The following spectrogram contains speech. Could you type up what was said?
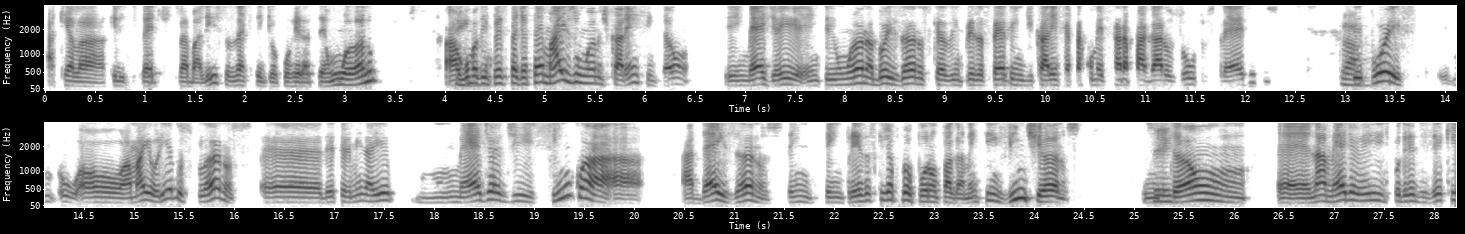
aquela, aqueles créditos trabalhistas, né, que tem que ocorrer até um ano. Algumas Sim. empresas pedem até mais um ano de carência, então, em média, aí, entre um ano a dois anos que as empresas pedem de carência para começar a pagar os outros créditos. Tá. Depois, a maioria dos planos é, determina aí, em média, de 5 a, a 10 anos. Tem, tem empresas que já proporam pagamento em 20 anos. Sim. Então, é, na média, a gente poderia dizer que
